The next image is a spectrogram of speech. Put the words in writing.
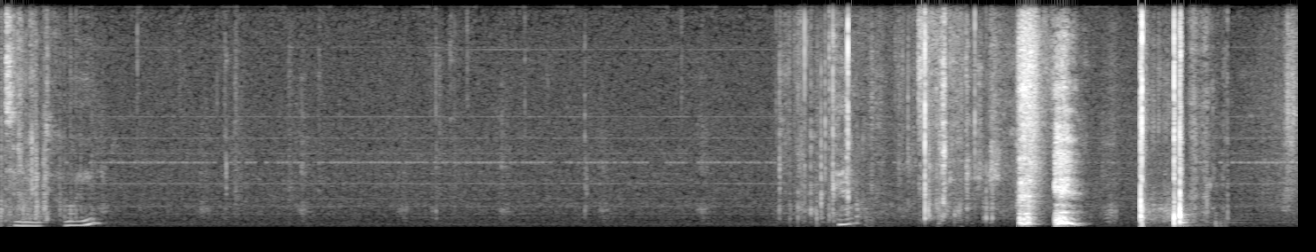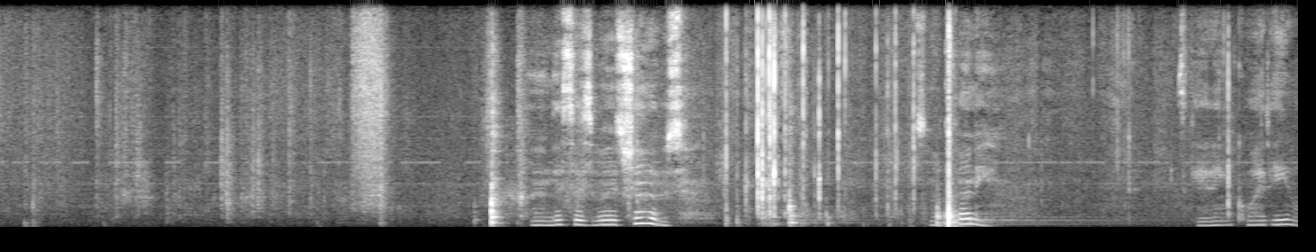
It's in it for you. Okay. And this is what it shows. It's not funny. It's getting quite evil.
